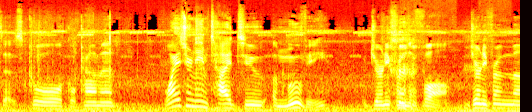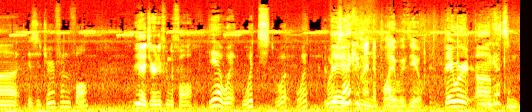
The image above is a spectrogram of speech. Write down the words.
says cool, cool comment. Why is your name tied to a movie, Journey from the Fall? Journey from uh, is it Journey from the Fall? Yeah, Journey from the Fall. Yeah. What what's what what? Where's that come into play with you? They were. Um, you got some.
